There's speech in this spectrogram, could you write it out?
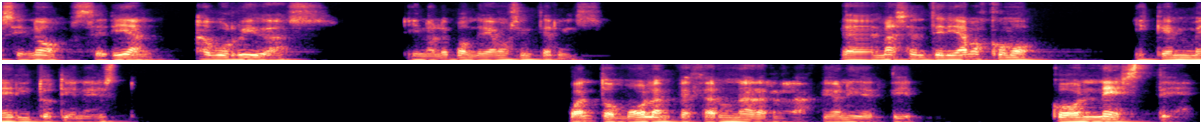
si no serían aburridas y no le pondríamos interés. Y además sentiríamos como, ¿y qué mérito tiene esto? ¿Cuánto mola empezar una relación y decir, con este,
